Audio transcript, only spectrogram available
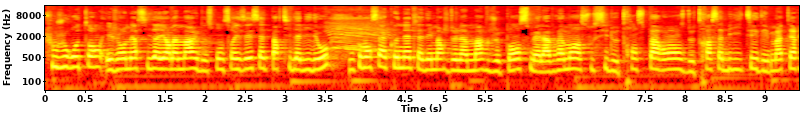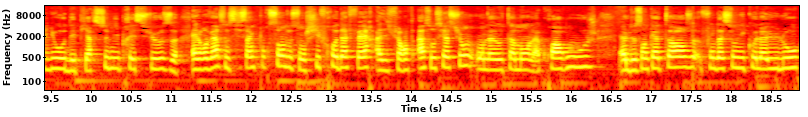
toujours autant et je remercie d'ailleurs la marque de sponsoriser cette partie de la vidéo. Vous commencez à connaître la démarche de la marque, je pense, mais elle a vraiment un souci de transparence, de traçabilité des matériaux, des pierres semi-précieuses. Elle reverse aussi 5% de son chiffre d'affaires à différentes associations. On a notamment la Croix-Rouge, L214, Fondation Nicolas Hulot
